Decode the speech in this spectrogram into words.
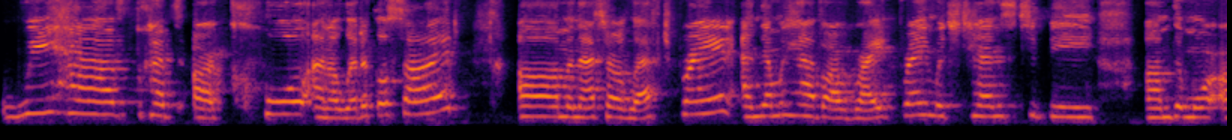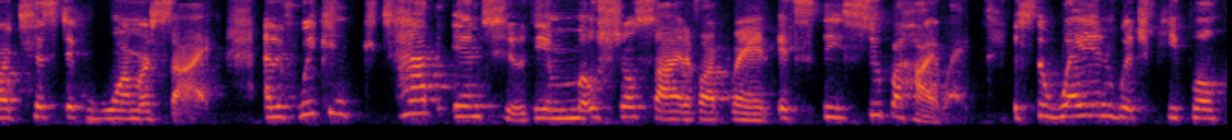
we have perhaps our cool analytical side, um, and that's our left brain. And then we have our right brain, which tends to be um, the more artistic, warmer side. And if we can tap into the emotional side of our brain, it's the superhighway. It's the way in which people,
